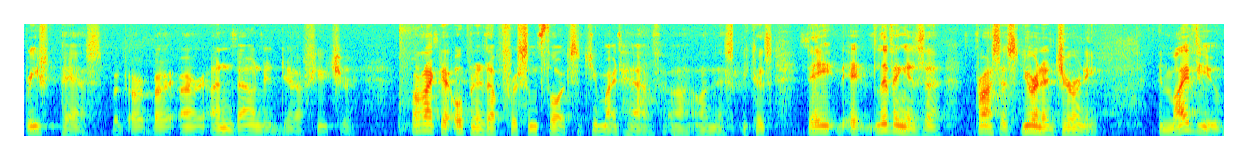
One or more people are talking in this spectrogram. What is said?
brief past, but our, by our unbounded uh, future. I'd like to open it up for some thoughts that you might have uh, on this, because they, it, living is a process. You're in a journey. In my view,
